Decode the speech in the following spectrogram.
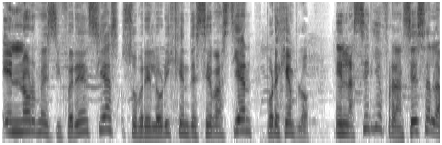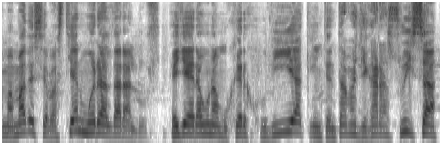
enormes diferencias sobre el origen de Sebastián. Por ejemplo, en la serie francesa la mamá de Sebastián muere al dar a luz. Ella era una mujer judía que intentaba llegar a Suiza,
